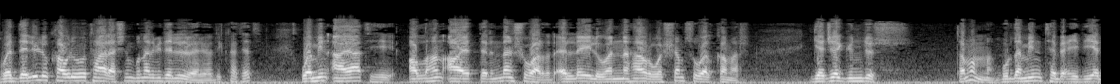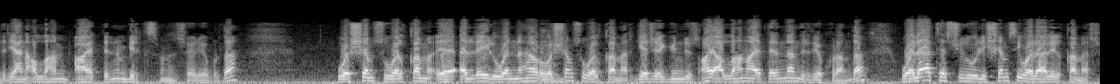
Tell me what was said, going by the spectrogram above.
Ve delilu kavluhu teala. Şimdi buna bir delil veriyor. Dikkat et. Ve min ayatihi. Allah'ın ayetlerinden şu vardır. El-leylu ve neharu ve şemsu vel kamer. Gece gündüz. Tamam mı? Burada min tebi'idiyedir. Yani Allah'ın ayetlerinin bir kısmını söylüyor burada. Ve şemsu vel kamer. El-leylu ve neharu ve şemsu vel kamer. Gece gündüz. Ay Allah'ın ayetlerindendir diyor Kur'an'da. Şemsi ve la lil kamer.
